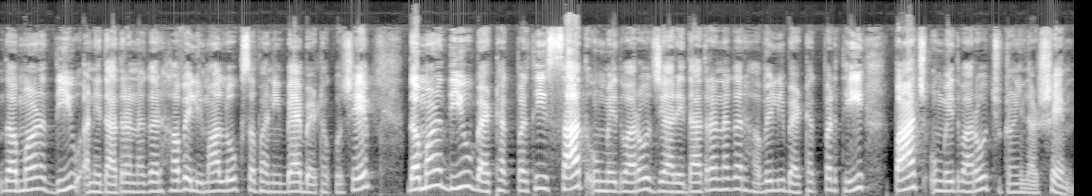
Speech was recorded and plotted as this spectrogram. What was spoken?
દમણ, દીવ અને દાદરાનગર હવેલીમાં લોકસભાની બે બેઠકો છે. દમણ, દીવ બેઠક પરથી સાત ઉમેદવારો, જ્યારે દાદરાનગર હવેલી બેઠક પરથી પાંચ ઉમેદવારો ચૂંટણી લડશે.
